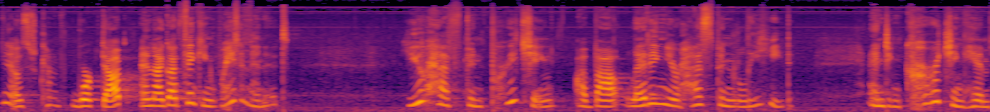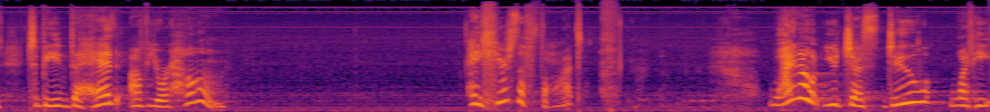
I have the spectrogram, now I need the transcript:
you know, I was kind of worked up, and I got thinking, wait a minute. You have been preaching about letting your husband lead and encouraging him to be the head of your home. Hey, here's a thought why don't you just do what he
